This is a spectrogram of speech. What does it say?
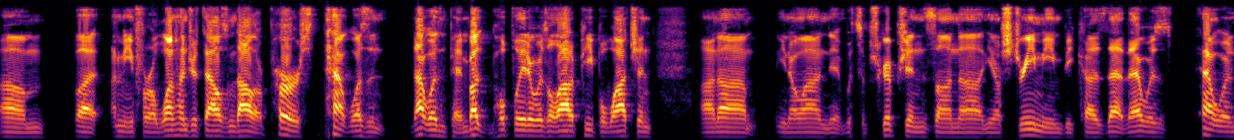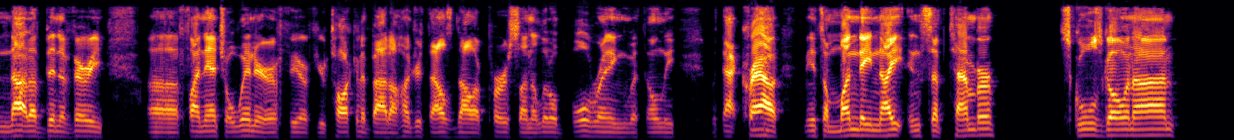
Um, but I mean, for a one hundred thousand dollar purse, that wasn't that wasn't paying. But hopefully, there was a lot of people watching on um you know on with subscriptions on uh you know streaming because that that was that would not have been a very uh, financial winner if you're if you're talking about a hundred thousand dollar purse on a little bull ring with only with that crowd. I mean, it's a Monday night in September. School's going on.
